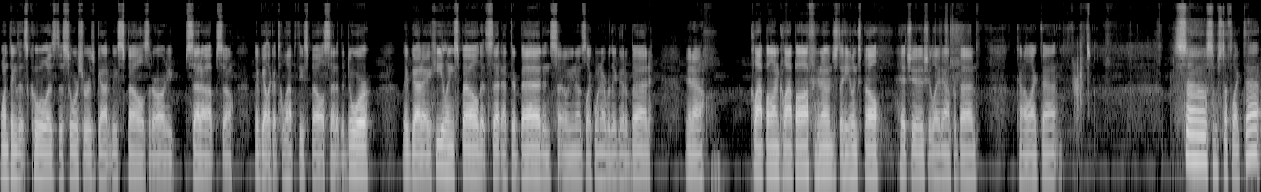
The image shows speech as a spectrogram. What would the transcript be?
One thing that's cool is the sorcerer's got these spells that are already set up. So they've got like a telepathy spell set at the door. They've got a healing spell that's set at their bed, and so you know it's like whenever they go to bed, you know, clap on, clap off, you know, just a healing spell hit you as you lay down for bed. Kind of like that. So, some stuff like that.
